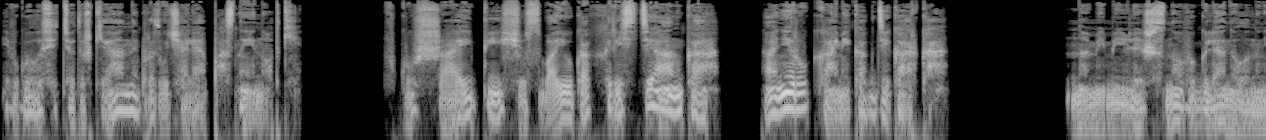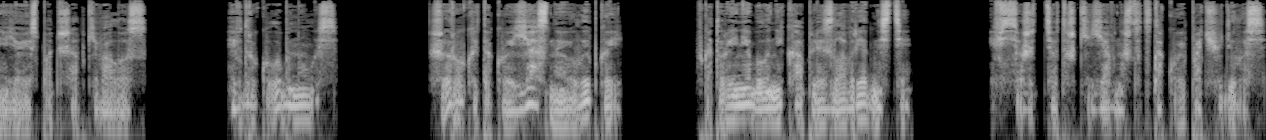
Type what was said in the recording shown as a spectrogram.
И в голосе тетушки Анны прозвучали опасные нотки. «Вкушай пищу свою, как христианка, а не руками, как дикарка». Но Мими лишь снова глянула на нее из-под шапки волос и вдруг улыбнулась. Широкой такой ясной улыбкой, в которой не было ни капли зловредности, и все же тетушке явно что-то такое почудилось,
